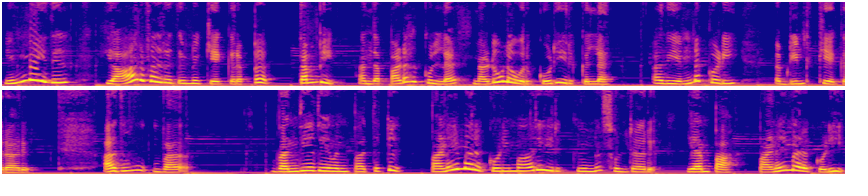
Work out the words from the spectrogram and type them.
என்ன இது? யார் வருதுன்னு கேக்குறப்ப தம்பி அந்த படகுக்குள்ள நடுவுல ஒரு கொடி இருக்குல்ல அது என்ன கொடி? அப்படின்ட்டு கேக்குறாரு. அதுவும் வ வந்தியத்தேவன் பார்த்துட்டு பனைமரக்கொடி மாதிரி இருக்குன்னு சொல்றாரு. ஏன்பா பனைமரக்கொடி கொடி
